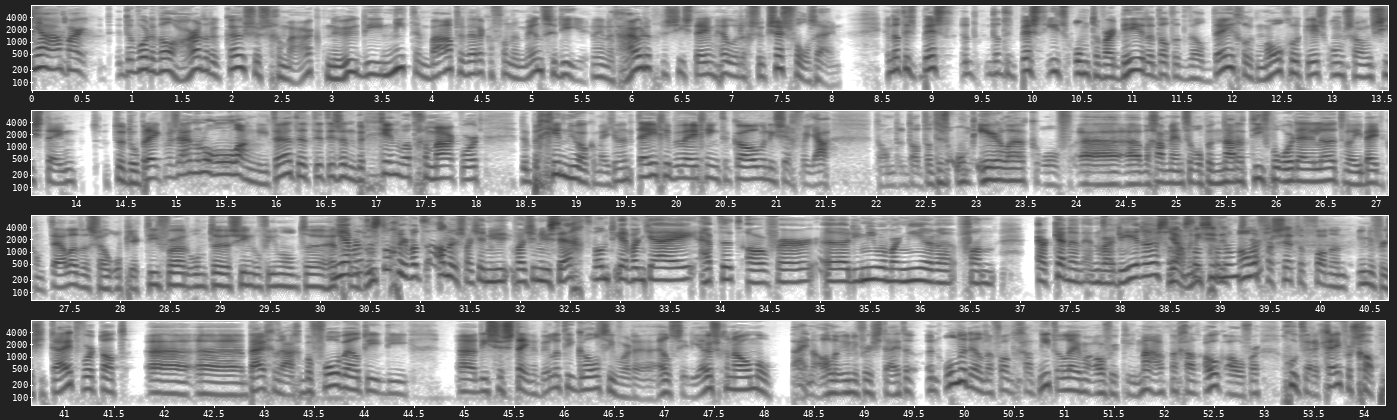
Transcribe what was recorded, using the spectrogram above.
Ja, maar er worden wel hardere keuzes gemaakt nu die niet ten bate werken van de mensen die in het huidige systeem heel erg succesvol zijn. En dat is best, dat is best iets om te waarderen dat het wel degelijk mogelijk is om zo'n systeem te doorbreken. We zijn er nog lang niet. Hè? Dit, dit is een begin wat gemaakt wordt. Er begint nu ook een beetje een tegenbeweging te komen. Die zegt van ja, dan, dat, dat is oneerlijk. Of eh, eh, we gaan mensen op een narratief beoordelen. Terwijl je beter kan tellen. Dat is veel objectiever om te zien of iemand eh, het ja, goed maar dat doet. is toch weer wat anders wat je nu, wat je nu zegt. Want, ja, want jij hebt het over die nieuwe manieren van erkennen en waarderen. Zoals Ja, maar die zit in alle wordt. facetten van een universiteit. Wordt dat eh, eh, bijgedragen. Bijvoorbeeld die, die, eh, die sustainability goals. Die worden heel serieus genomen op bijna alle universiteiten. Een onderdeel daarvan gaat niet alleen maar over klimaat. Maar gaat ook over goed werkgeverschap.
